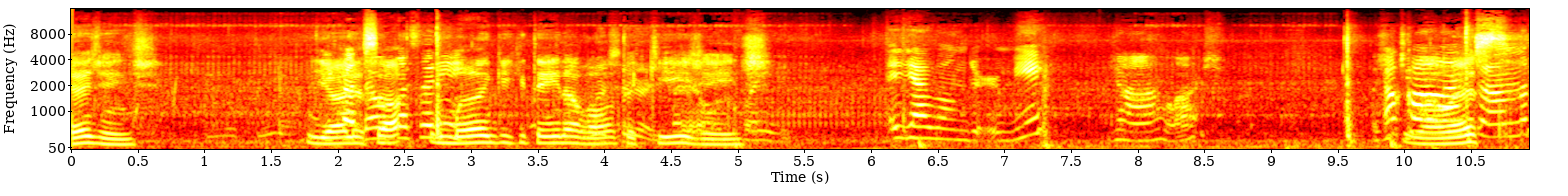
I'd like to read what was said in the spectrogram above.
É, gente. E olha só o mangue que tem na volta aqui, gente. Eles já vão dormir? Já, lógico. Eu Igual essa.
